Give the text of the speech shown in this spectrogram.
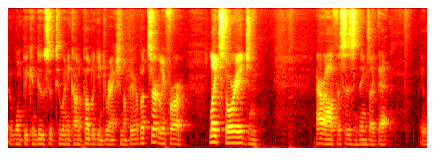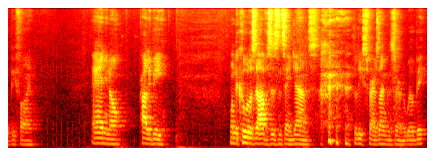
it won't be conducive to any kind of public interaction up here, but certainly for light storage and our offices and things like that, it would be fine. And you know, probably be one of the coolest offices in St. John's, at least as far as I'm concerned, it will be.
